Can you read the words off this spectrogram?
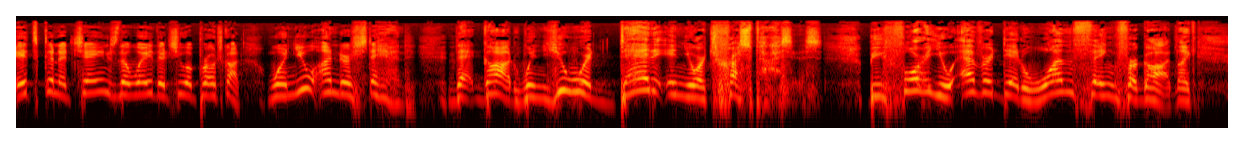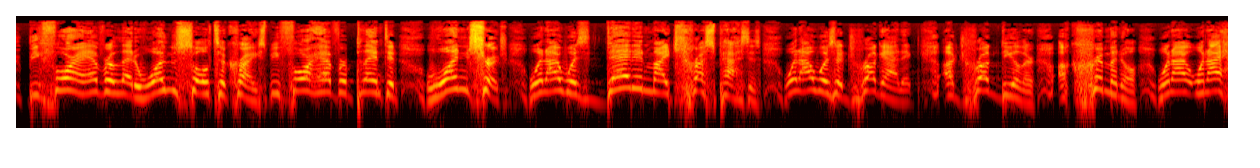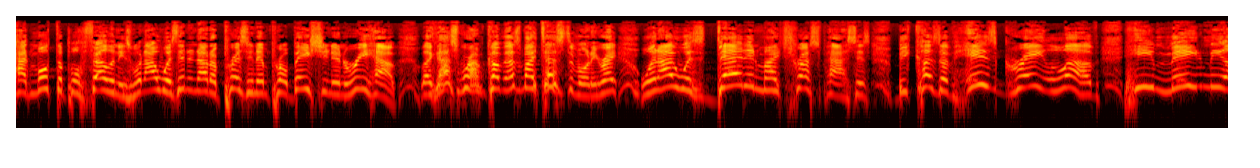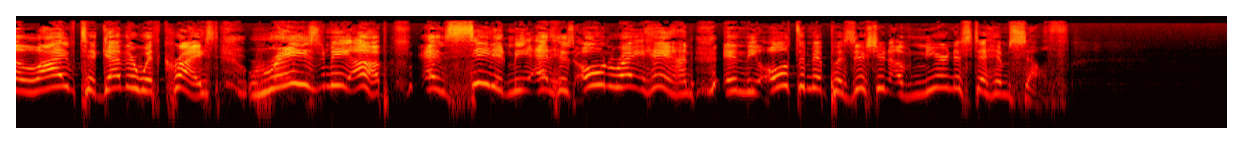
it's going to change the way that you approach God. When you understand that God, when you were dead in your trespasses, before you ever did one thing for God, like before I ever led one soul to Christ, before I ever planted one church, when I was dead in my trespasses, when I was a drug addict, a drug dealer, a criminal, when I when I had multiple felonies, when I was in and out of prison and probation and rehab, like that's where I'm coming. That's my testimony, right? When I was dead in my trespasses, because of His great love, He made me alive together with Christ, raised me up, and seated me at His own right hand in the ultimate position of nearness to Himself.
